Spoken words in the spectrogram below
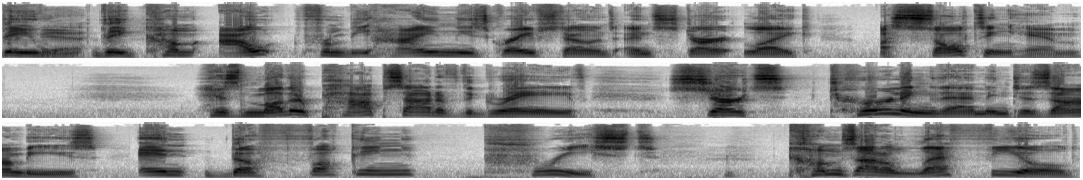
they Yeah. they come out from behind these gravestones and start like assaulting him his mother pops out of the grave starts turning them into zombies and the fucking priest comes out of left field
